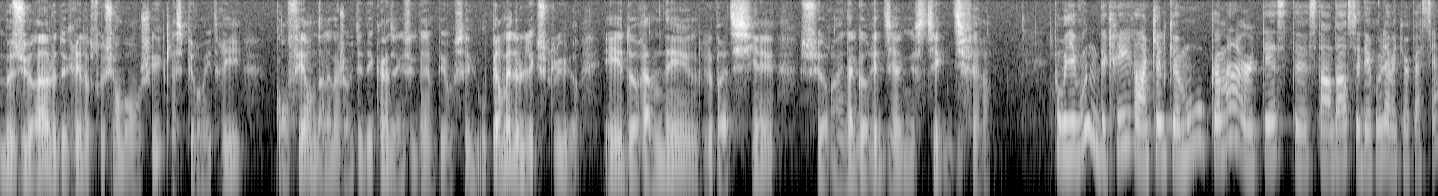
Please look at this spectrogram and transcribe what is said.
mesurant le degré d'obstruction bronchique, la spirométrie confirme dans la majorité des cas un diagnostic de MPOC ou permet de l'exclure et de ramener le praticien sur un algorithme diagnostique différent. Pourriez-vous nous décrire en quelques mots comment un test standard se déroule avec un patient?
